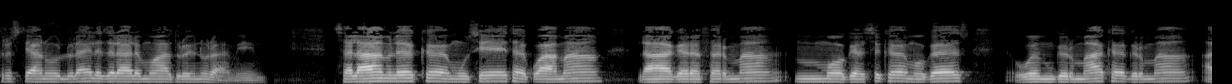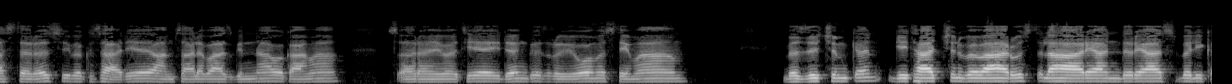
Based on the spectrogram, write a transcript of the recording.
ክርስቲያኑ ሁሉ ላይ ለዘላለሙ አድሮ ይኑር፣ አሜን። ሰላም ለከ ሙሴ ተቋማ ለሀገረ ፈርማ ሞገስከ ሞገስ ወም ግርማ ከግርማ አስተረሲ በክሳዴ አምሳለ ባዝግና ወቃማ ጸረ ሕይወቴ ደንግጥ ርዮ መስቴማ። በዚህችም ቀን ጌታችን በባህር ውስጥ ለሐዋርያ እንድርያስ በሊቀ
